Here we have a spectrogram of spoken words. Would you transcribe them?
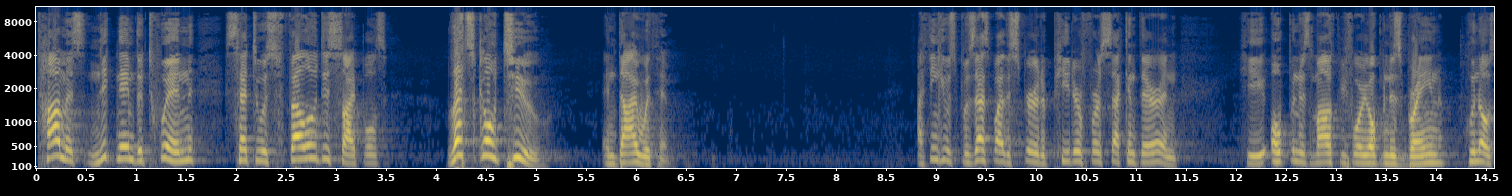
Thomas, nicknamed the twin, said to his fellow disciples, let's go too and die with him. I think he was possessed by the spirit of Peter for a second there and he opened his mouth before he opened his brain. Who knows?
